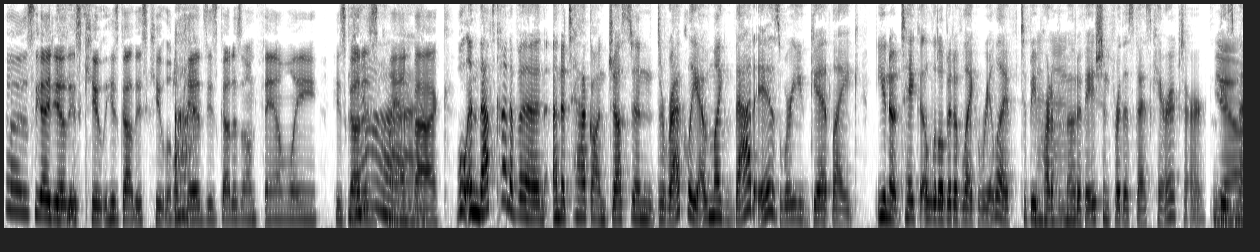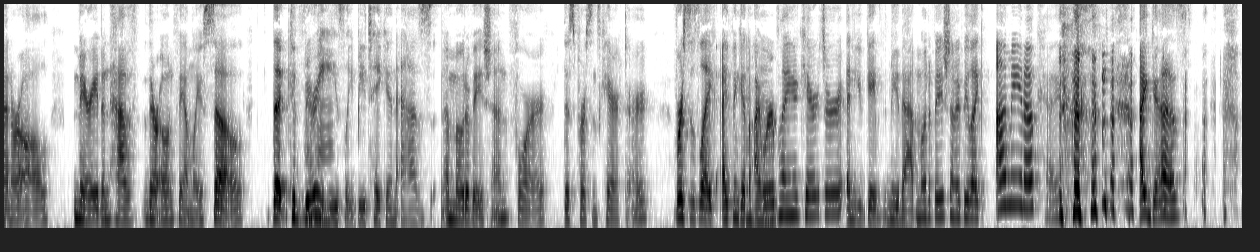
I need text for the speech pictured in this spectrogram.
Uh, Just the idea of these cute. He's got these cute little kids. He's got his own family. He's got his clan back. Well, and that's kind of an, an attack on Justin directly. I'm like, that is where you get like, you know, take a little bit of like real life to be part of a Mhm. motivation for this guy's character. These men are all married and have their own families. So that could very Mhm. easily be taken as a motivation for this person's character. Versus, like, I think if I Mm-hmm. were playing a character and you gave me that motivation, I'd be like, I mean, okay, I guess.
